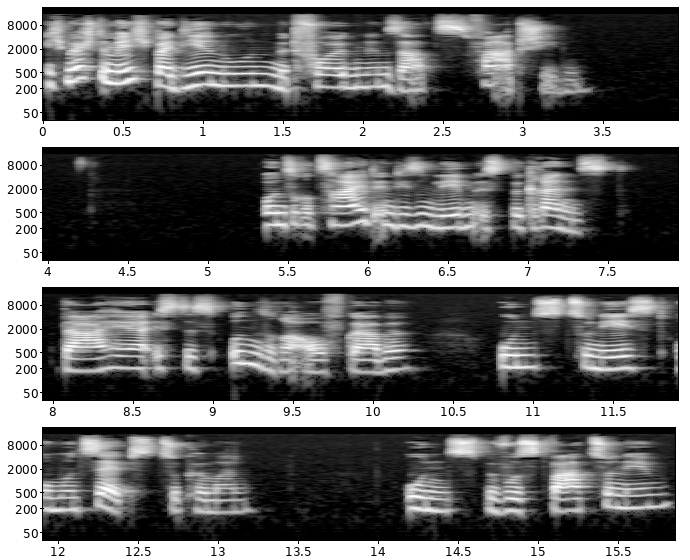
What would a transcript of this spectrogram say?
Ich möchte mich bei dir nun mit folgendem Satz verabschieden. Unsere Zeit in diesem Leben ist begrenzt. Daher ist es unsere Aufgabe, uns zunächst um uns selbst zu kümmern, uns bewusst wahrzunehmen,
